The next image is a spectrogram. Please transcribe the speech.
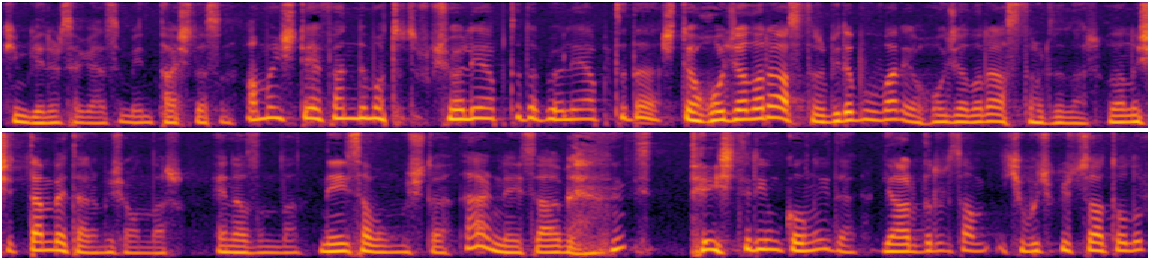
Kim gelirse gelsin beni taşlasın. Ama işte efendim Atatürk şöyle yaptı da böyle yaptı da. İşte hocaları astır. Bir de bu var ya hocaları astırdılar. Ulan IŞİD'den betermiş onlar en azından. Neyi savunmuş da. Her neyse abi. değiştireyim konuyu da yardırırsam 2,5-3 saat olur.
